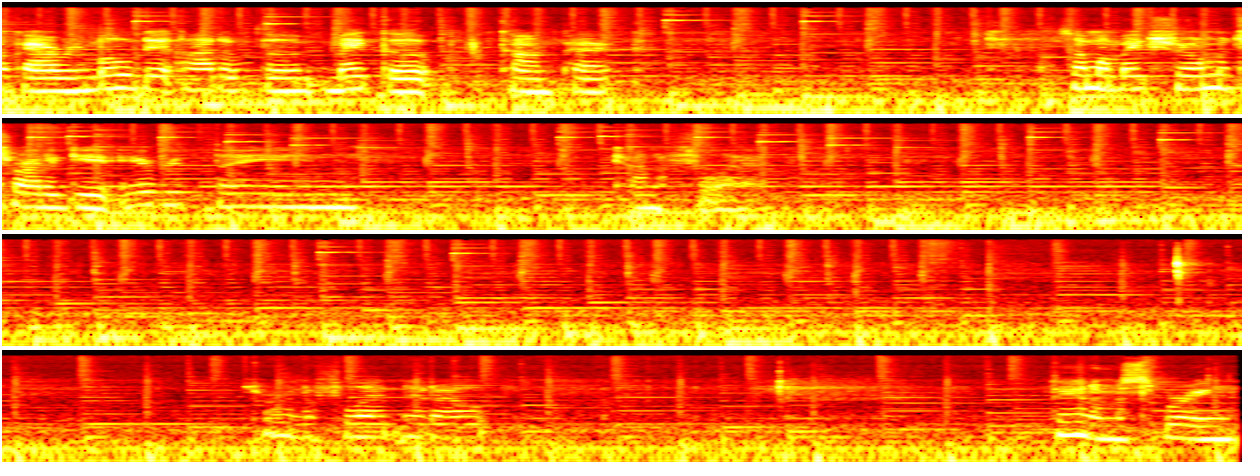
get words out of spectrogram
Okay, I removed it out of the makeup compact. So I'm gonna make sure I'm gonna try to get everything kind of flat. Trying to flatten it out. Then I'm gonna spray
